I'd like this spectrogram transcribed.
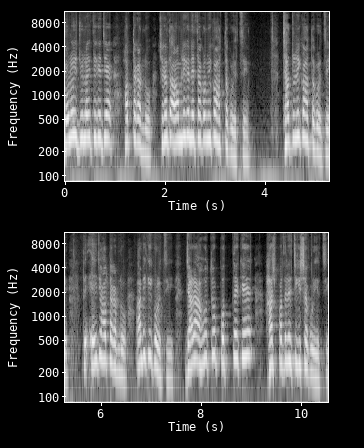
ষোলোই জুলাই থেকে যে হত্যাকাণ্ড, সেখানে তো আওয়ামী লীগের নেতাকর্মীকে হত্যা করেছে, ছাত্রলীগকে হত্যা করেছে। তো এই যে হত্যাকাণ্ড, আমি কি করেছি? যারা আহত প্রত্যেকে হাসপাতালে চিকিৎসা করিয়েছি,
